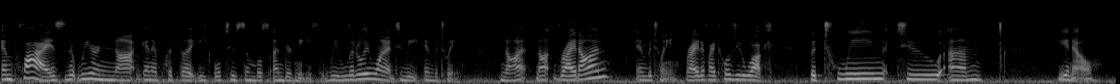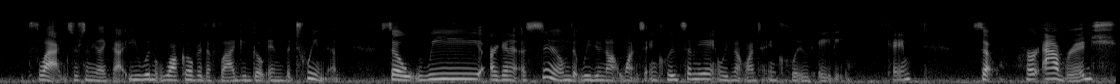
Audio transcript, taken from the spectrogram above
implies that we are not going to put the equal to symbols underneath. We literally want it to be in between not not right on, in between, right? If I told you to walk between two, um, you know, flags or something like that, you wouldn't walk over the flag, you'd go in between them. So we are going to assume that we do not want to include 78 and we do not want to include 80, okay? So her average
